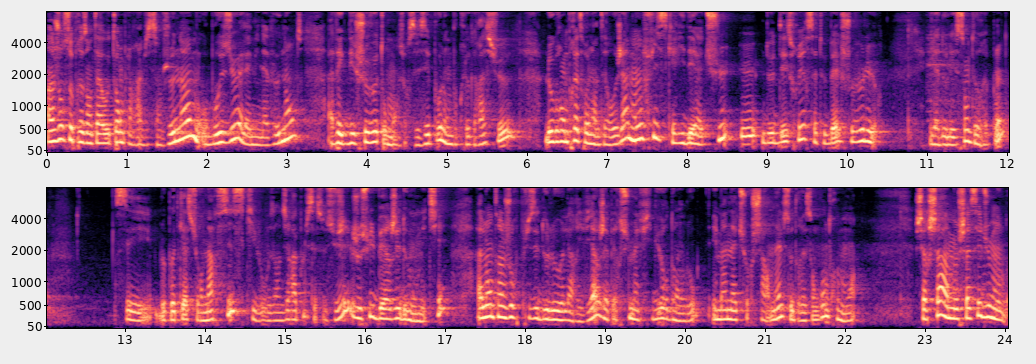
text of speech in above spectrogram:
Un jour se présenta au temple un ravissant jeune homme, aux beaux yeux, à la mine avenante, avec des cheveux tombant sur ses épaules en boucles gracieuses. Le grand prêtre l'interrogea Mon fils, quelle idée as-tu eu de détruire cette belle chevelure? Et l'adolescent te répond c'est le podcast sur Narcisse qui vous en dira plus à ce sujet. Je suis berger de mon métier. Allant un jour puiser de l'eau à la rivière, j'aperçus ma figure dans l'eau et ma nature charnelle se dressant contre moi. Chercha à me chasser du monde.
